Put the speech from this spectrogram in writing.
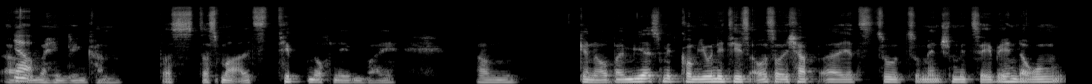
äh, ja. wo man hingehen kann. Das, das mal als Tipp noch nebenbei. Ähm, Genau, bei mir ist mit Communities auch so, ich habe äh, jetzt zu, zu Menschen mit Sehbehinderung,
